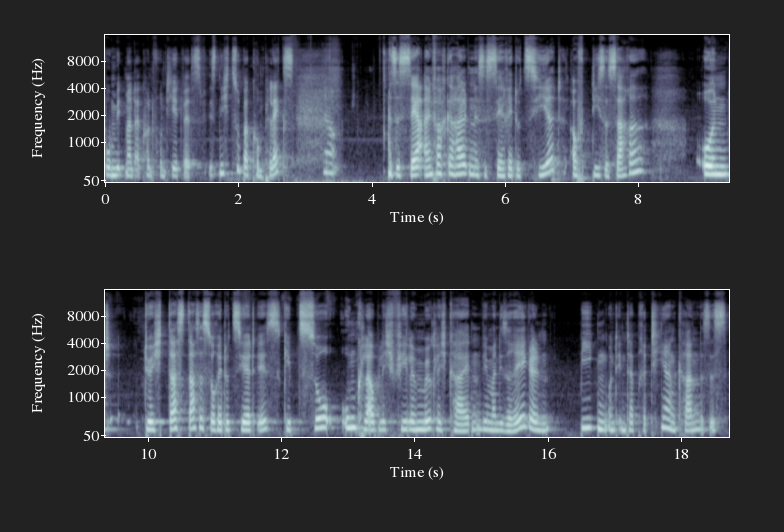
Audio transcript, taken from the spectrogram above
womit man da konfrontiert wird. Es ist nicht super komplex. Ja. Es ist sehr einfach gehalten, es ist sehr reduziert auf diese Sache und durch das, dass es so reduziert ist, gibt es so unglaublich viele Möglichkeiten, wie man diese Regeln biegen und interpretieren kann. Das ist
